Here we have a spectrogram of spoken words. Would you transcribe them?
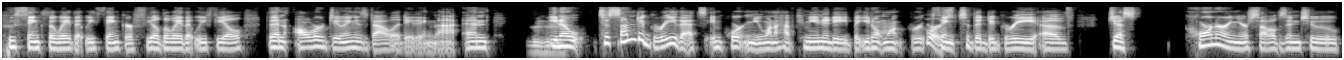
who think the way that we think or feel the way that we feel, then all we're doing is validating that. And, mm-hmm. you know, to some degree, that's important. You want to have community, but you don't want groupthink to the degree of just cornering yourselves into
